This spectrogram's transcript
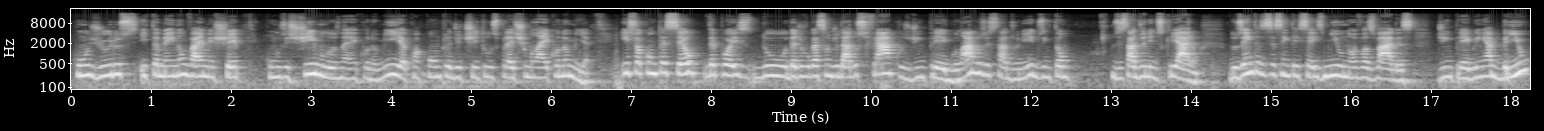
com os juros e também não vai mexer com os estímulos na economia, com a compra de títulos para estimular a economia. Isso aconteceu depois do, da divulgação de dados fracos de emprego lá nos Estados Unidos. Então, os Estados Unidos criaram 266 mil novas vagas de emprego em abril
